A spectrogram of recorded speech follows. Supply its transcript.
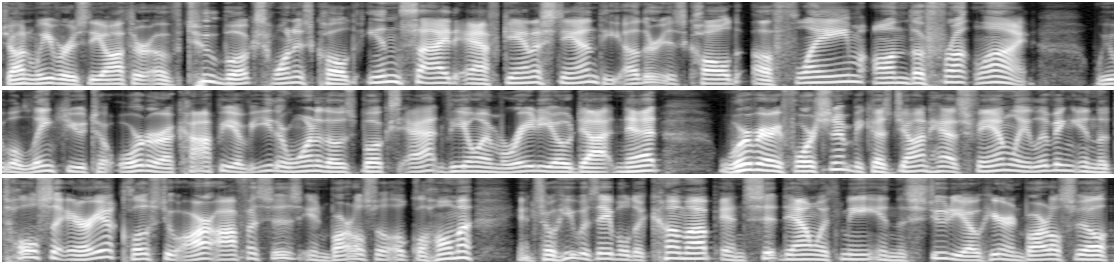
John Weaver is the author of two books. One is called Inside Afghanistan, the other is called A Flame on the Front Line. We will link you to order a copy of either one of those books at vomradio.net. We're very fortunate because John has family living in the Tulsa area, close to our offices in Bartlesville, Oklahoma. And so he was able to come up and sit down with me in the studio here in Bartlesville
